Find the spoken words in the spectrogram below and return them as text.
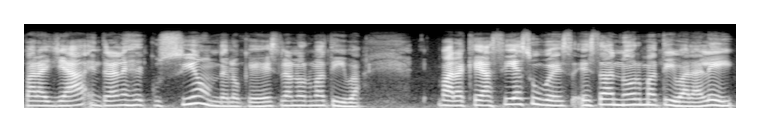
para ya entrar en ejecución de lo que es la normativa, para que así a su vez esta normativa, la ley,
